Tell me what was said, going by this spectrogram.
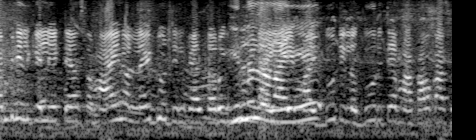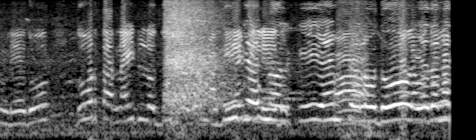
కంపెనీలకి వెళ్ళి వస్తాము. ఆయన నైట్ డ్యూటీలకు వెళ్తారు. డ్యూటీలో దూరితే మాకు అవకాశం లేదు. దూరతారు దూరతారు ఏం తెలియదు ఏదైనా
